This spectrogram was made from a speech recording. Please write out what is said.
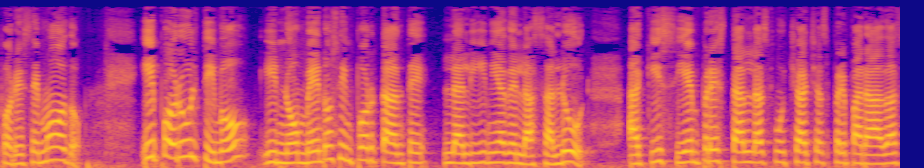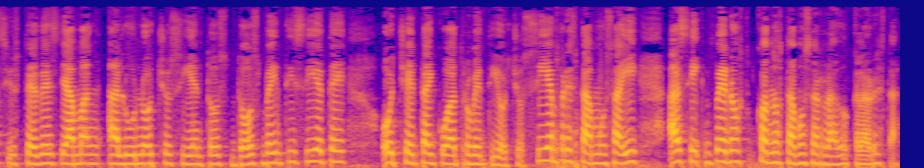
por ese modo. Y por último, y no menos importante, la línea de la salud. Aquí siempre están las muchachas preparadas si ustedes llaman al 1-800-227-8428. Siempre estamos ahí, así, menos cuando estamos cerrados, claro está.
